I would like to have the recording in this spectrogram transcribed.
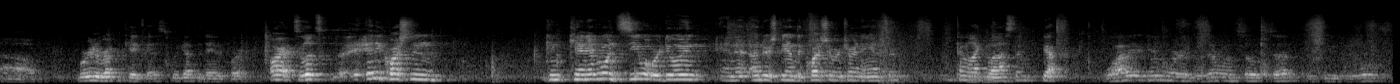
Uh, We're gonna replicate this, we got the data for it. All right, so let's, any question, can, can everyone see what we're doing and understand the question we're trying to answer? Kinda like the last thing? Yeah. Why again were, was everyone so upset to see the rules?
